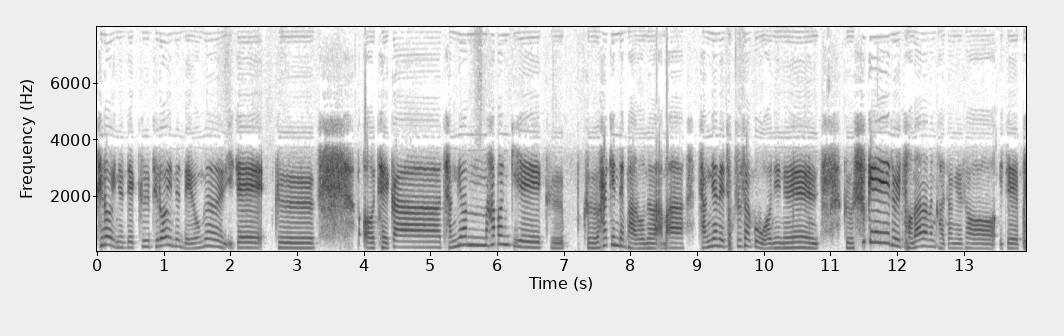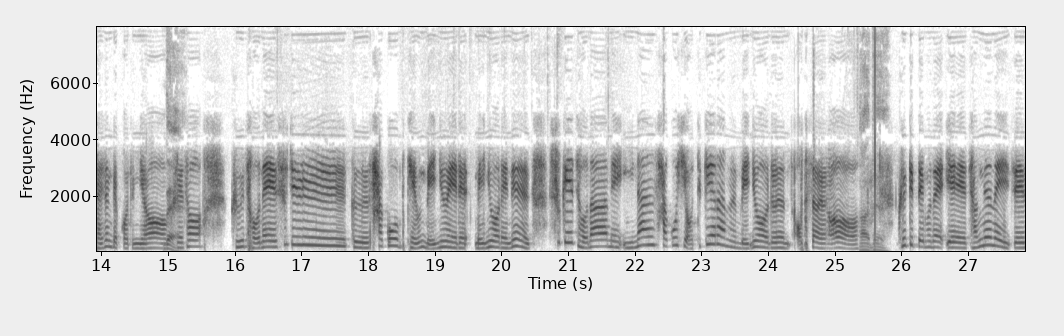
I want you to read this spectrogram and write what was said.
들어있는데 그 들어있는 내용은 이제 그, 어, 제가 작년 하반기에 그 그 확인된 바로는 아마 작년에 적수사고 원인은 그 수계를 전환하는 과정에서 이제 발생됐거든요. 네. 그래서 그 전에 수질 그 사고 대응 매뉴얼에, 매뉴얼에는 수계 전환에 인한 사고 시 어떻게 하라는 매뉴얼은 없어요. 아, 네. 그렇기 때문에 예, 작년에 이제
